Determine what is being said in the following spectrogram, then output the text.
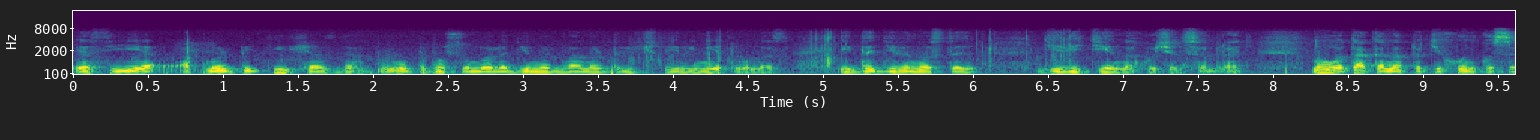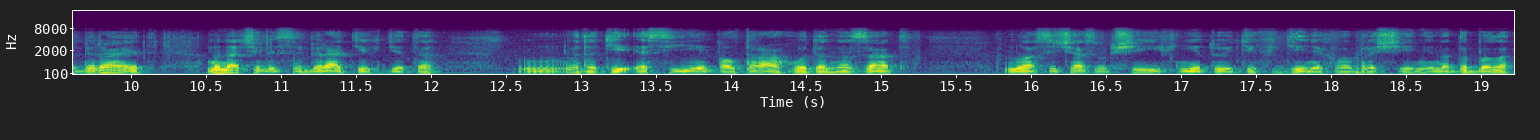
SE от 0,5 сейчас, ну, потому что 0,1, 0,2, 0,3, 4 нет у нас. И до 99 она хочет собрать. Ну, вот так она потихоньку собирает. Мы начали собирать их где-то вот эти СЕ полтора года назад. Ну а сейчас вообще их нету, этих денег в обращении. Надо было,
